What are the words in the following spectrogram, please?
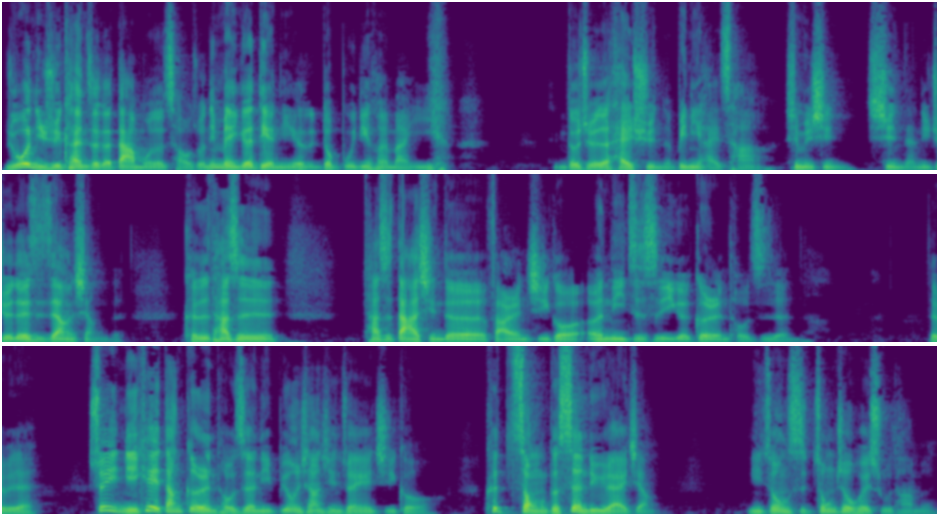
如果你去看这个大摩的操作，你每个点你都不一定很满意，你都觉得太逊了，比你还差，信不信？信的，你绝对是这样想的。可是他是他是大型的法人机构，而你只是一个个人投资人，对不对？所以你可以当个人投资人，你不用相信专业机构。可总的胜率来讲，你终是终究会输他们，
